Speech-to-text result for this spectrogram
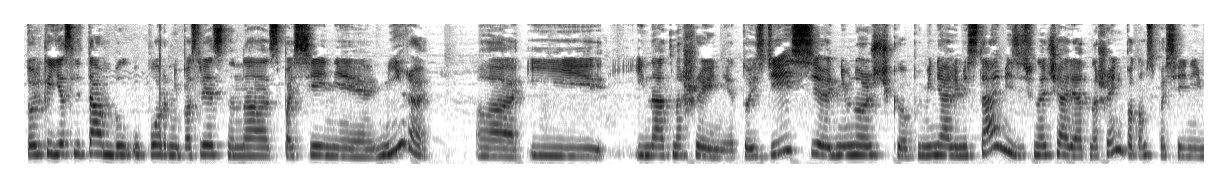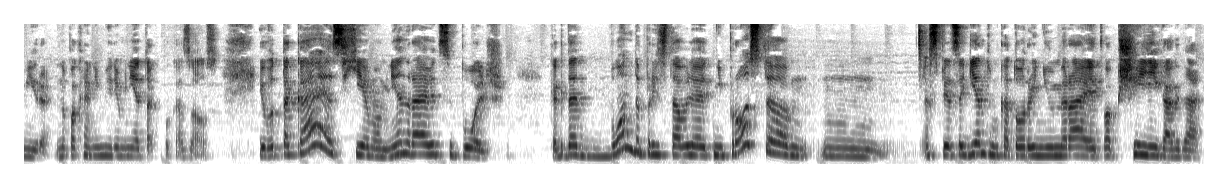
Только если там был упор непосредственно на спасение мира э, и, и на отношения, то здесь немножечко поменяли местами. Здесь в начале отношений, потом спасение мира. Ну, по крайней мере, мне так показалось. И вот такая схема мне нравится больше. Когда Бонда представляют не просто спецагентом, который не умирает вообще никогда,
